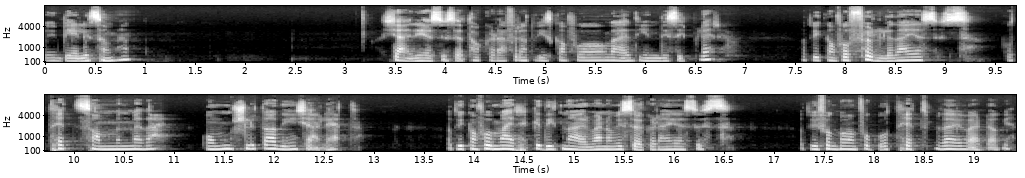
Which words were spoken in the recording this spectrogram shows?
vi be litt sammen? Kjære Jesus, jeg takker deg for at vi skal få være dine disipler. At vi kan få følge deg, Jesus. Gå tett sammen med deg. Omslutta av din kjærlighet. At vi kan få merke ditt nærvær når vi søker deg, Jesus. At vi kan få gå tett med deg i hverdagen.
